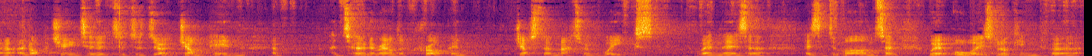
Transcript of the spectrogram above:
uh, an opportunity to, to, to jump in and, and turn around a crop in just a matter of weeks when there's a there's a demand. So we're always looking for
